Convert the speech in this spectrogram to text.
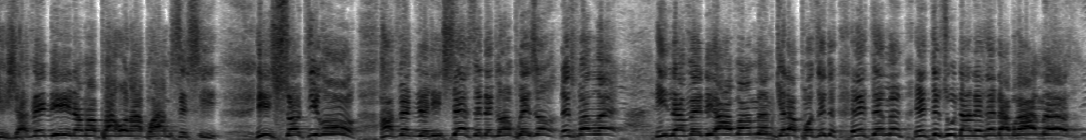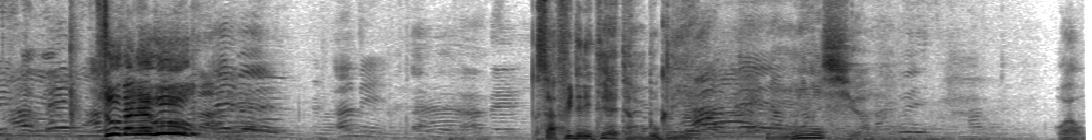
que j'avais dit dans ma parole à Abraham ceci. Ils sortiront avec des richesses et des grands présents. N'est-ce pas vrai? Il avait dit avant même qu'elle a possédé. Elle était même, elle était sous dans les reins d'Abraham. Souvenez-vous. Sa fidélité est un bouclier. Oui, monsieur. Waouh.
